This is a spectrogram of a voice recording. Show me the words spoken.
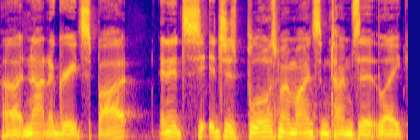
uh, not in a great spot. And it's it just blows my mind sometimes that like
